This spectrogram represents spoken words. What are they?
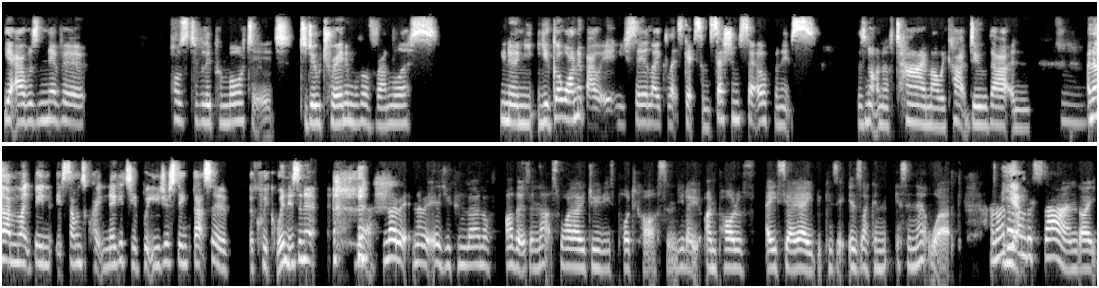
Yet I was never positively promoted to do training with other analysts. You know, and you, you go on about it and you say like, let's get some sessions set up, and it's there's not enough time, or we can't do that. And mm. I know I'm like being, it sounds quite negative, but you just think that's a a quick win, isn't it? yeah, no, it no, it is. You can learn off others, and that's why I do these podcasts. And you know, I'm part of ACIA because it is like an it's a network, and I don't yeah. understand like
